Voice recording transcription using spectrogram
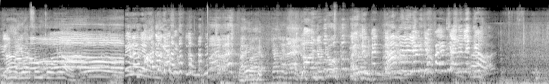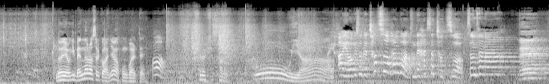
nah, you are from Korea. 너 여기 맨날 왔을 거 아니야? 공부할 때. 어. 718호. 오, 이야. 아 여기서 내 첫 수업 한 거 같은데 학사 첫 수업. 선사나. 네.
